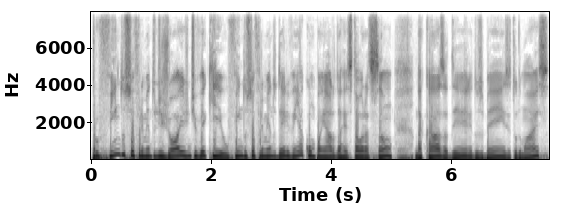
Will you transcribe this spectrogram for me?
para o fim do sofrimento de Jó e a gente vê que o fim do sofrimento dele vem acompanhado da restauração é. da casa dele, dos bens e tudo mais.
